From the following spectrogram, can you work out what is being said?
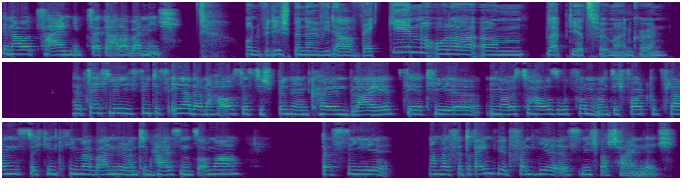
Genaue Zahlen gibt es da gerade aber nicht. Und wird die Spinne wieder weggehen oder ähm, bleibt die jetzt für immer in Köln? Tatsächlich sieht es eher danach aus, dass die Spinne in Köln bleibt. Sie hat hier ein neues Zuhause gefunden und sich fortgepflanzt durch den Klimawandel und den heißen Sommer. Dass sie nochmal verdrängt wird von hier, ist nicht wahrscheinlich.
